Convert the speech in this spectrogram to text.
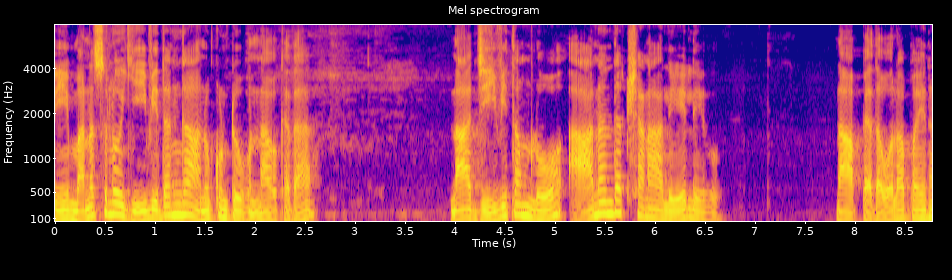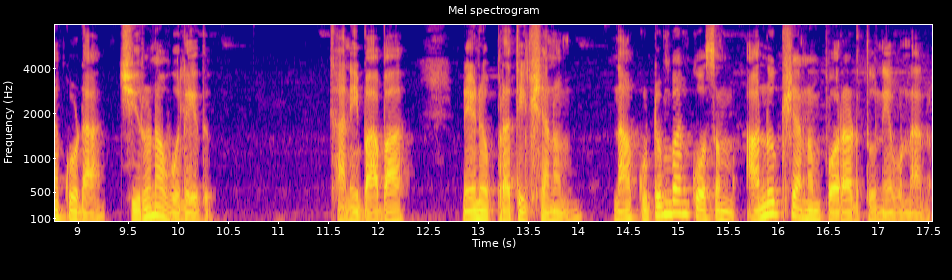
నీ మనసులో ఈ విధంగా అనుకుంటూ ఉన్నావు కదా? నా జీవితంలో ఆనంద క్షణాలే లేవు. నా పెదవులపైన కూడా చిరునవ్వు లేదు. కానీ బాబా నేను ప్రతి క్షణం నా కుటుంబం కోసం అనుక్షణం పోరాడుతూనే ఉన్నాను.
